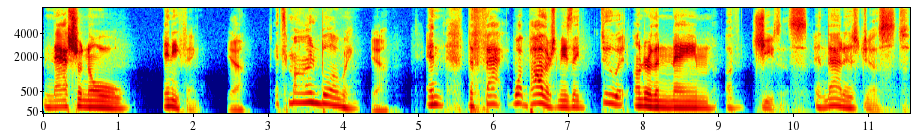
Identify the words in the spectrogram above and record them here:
national anything. Yeah. It's mind blowing. Yeah. And the fact, what bothers me is they do it under the name of Jesus. And that is just,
